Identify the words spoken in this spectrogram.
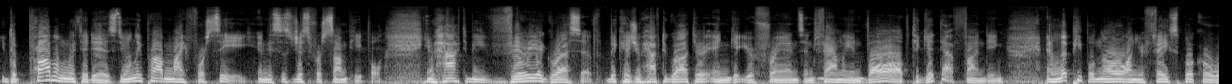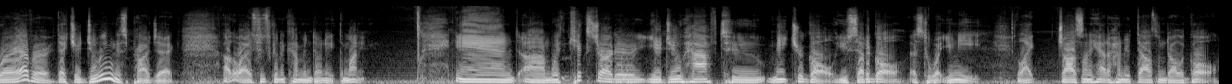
the problem with it is, the only problem I foresee, and this is just for some people, you have to be very aggressive because you have to go out there and get your friends and family involved to get that funding and let people know on your Facebook or wherever that you're doing this project. Otherwise, who's going to come and donate the money? And um, with Kickstarter, you do have to meet your goal. You set a goal as to what you need. Like Jocelyn had a hundred thousand dollar goal.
